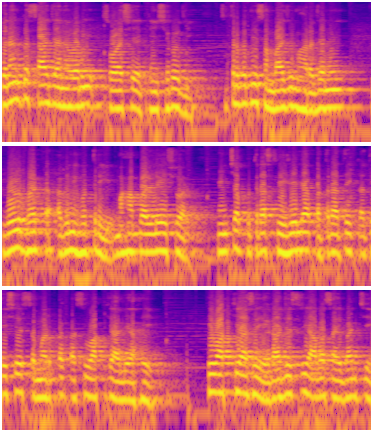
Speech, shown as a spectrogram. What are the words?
दिनांक सहा जानेवारी सोळाशे एक्क्याऐंशी रोजी छत्रपती संभाजी महाराजांनी गोळभट्ट अग्निहोत्री महाबळेश्वर यांच्या पुत्रास लिहिलेल्या पत्रात एक अतिशय समर्पक असे वाक्य आले आहे. ते वाक्य असे राजश्री आबासाहेबांचे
